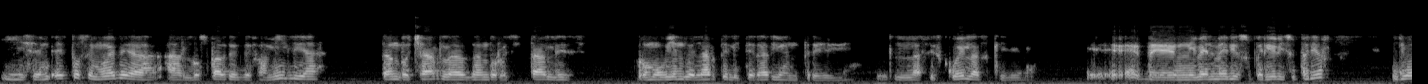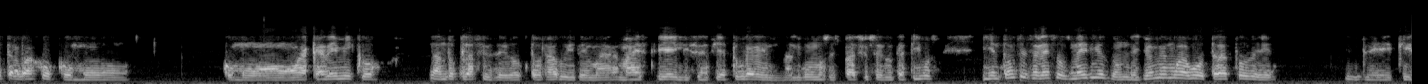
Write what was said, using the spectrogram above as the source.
y esto se mueve a, los padres de familia, dando charlas, dando recitales, promoviendo el arte literario entre las escuelas que eh, de nivel medio superior y superior. Yo trabajo como como académico dando clases de doctorado y de maestría y licenciatura en algunos espacios educativos. Y entonces en esos medios donde yo me muevo trato de, de que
